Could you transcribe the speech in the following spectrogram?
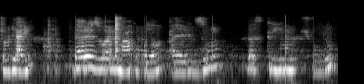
should glide there is one mark over here. I'll zoom the screen and show you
